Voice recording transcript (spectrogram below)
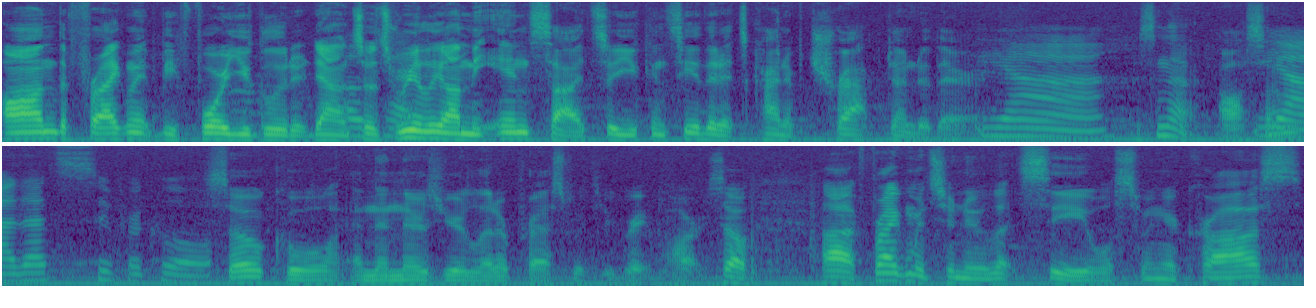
on the fragment before you glued it down. So it's really on the inside, so you can see that it's kind of trapped under there. Yeah. Isn't that awesome? Yeah, that's super cool. So cool. And then there's your letterpress with your great heart. So uh, fragments are new. Let's see. We'll swing across.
